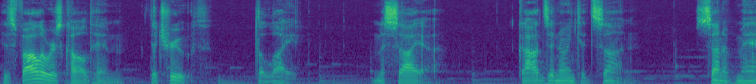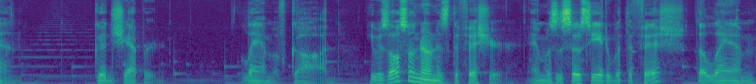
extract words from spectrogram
His followers called him the Truth, the Light, Messiah, God's anointed Son. Son of Man, Good Shepherd, Lamb of God. He was also known as the Fisher, and was associated with the fish, the lamb,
